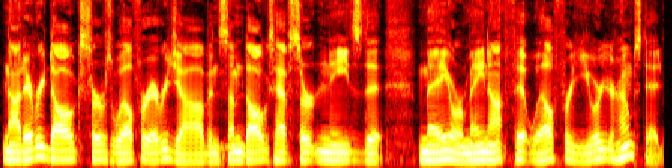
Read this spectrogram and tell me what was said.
Not every dog serves well for every job, and some dogs have certain needs that may or may not fit well for you or your homestead.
